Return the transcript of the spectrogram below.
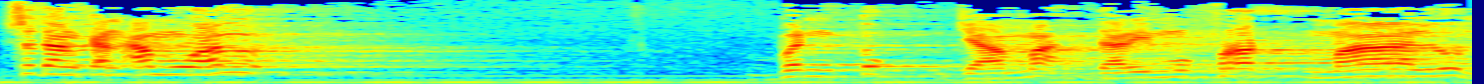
Sedangkan amwal bentuk jamak dari mufrad malun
